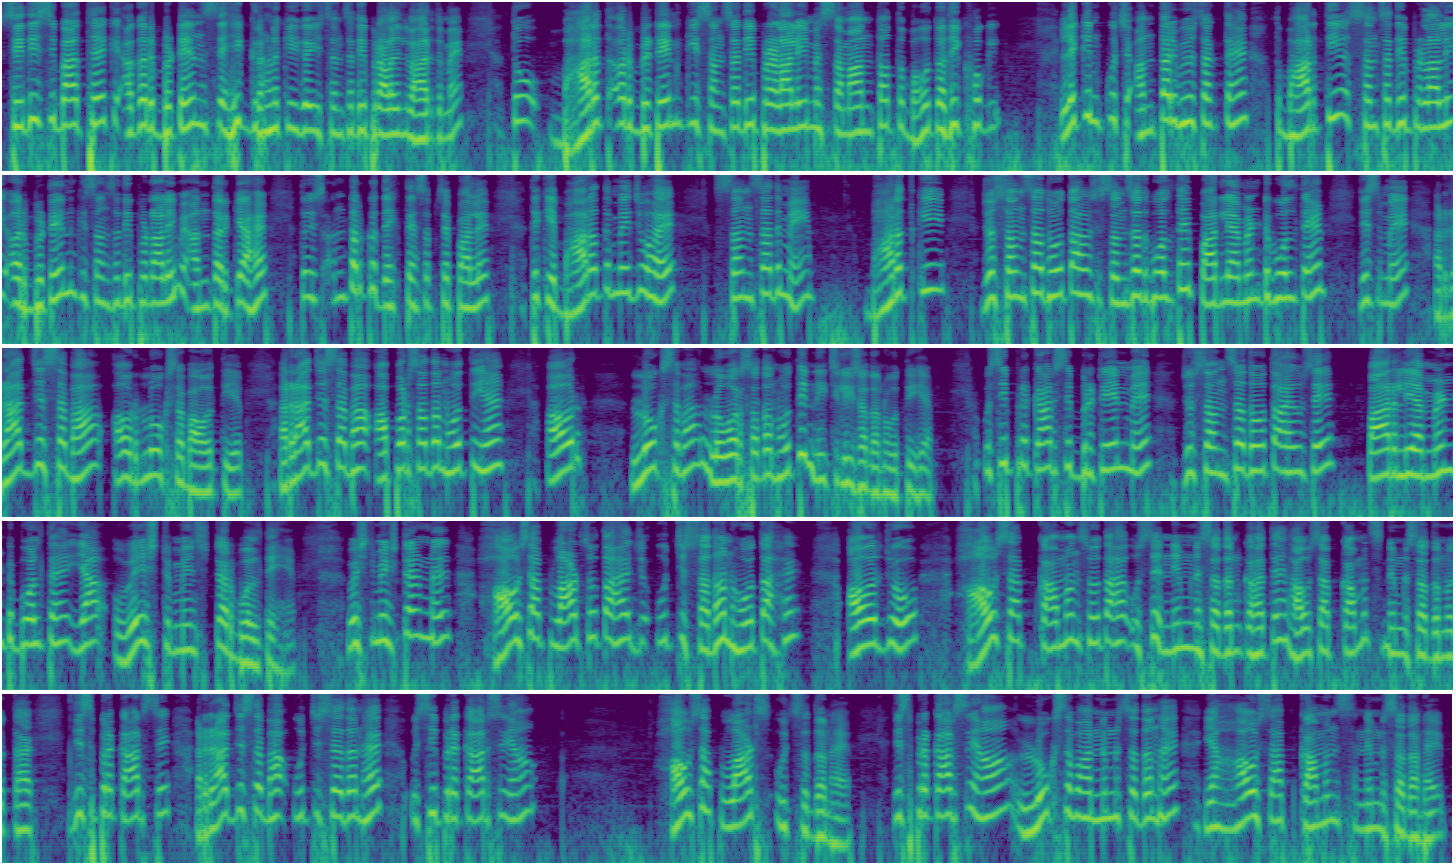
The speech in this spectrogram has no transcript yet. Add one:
सीधी सी बात है कि अगर ब्रिटेन से ही ग्रहण की गई संसदीय प्रणाली भारत में तो भारत और ब्रिटेन की संसदीय प्रणाली में समानता तो बहुत अधिक होगी। लेकिन कुछ अंतर भी हो सकते हैं। तो भारतीय संसदीय प्रणाली और ब्रिटेन की संसदीय प्रणाली में अंतर क्या है? तो इस अंतर को देखते हैं सबसे पहले। देखिए, भारत में जो है, संसद में भारत की जो संसद होता है, उसे संसद बोलते हैं, पार्लियामेंट बोलते हैं, जिसमें राज्यसभा और लोकसभा होती है। राज्यसभा अपर सदन होती है और लोकसभा लोअर सदन होती है, निचली सदन होती है। उसी प्रकार से ब्रिटेन में जो संसद होता है, उसे पार्लियामेंट बोलते हैं या वेस्टमिंस्टर बोलते हैं। वेस्टमिंस्टर में हाउस ऑफ़ लॉर्ड्स होता है, जो उच्च सदन होता है, और जो हाउस ऑफ़ कॉमन्स होता है, उसे निम्न सदन कहते हैं। हाउस ऑफ़ कॉमन्स निम्न सदन होता है। जिस प्रकार से राज्यसभा उच्च सदन है, उसी प्रकार से यहाँ हाउस ऑफ़ लॉर्ड्स उच्च सदन है। जिस प्रकार से यहाँ लोकसभा निम्न सदन है, यहाँ हाउस ऑफ़ कॉमन्स निम्न सदन है।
